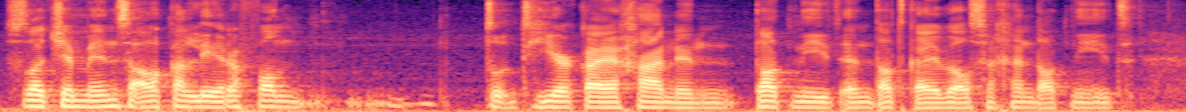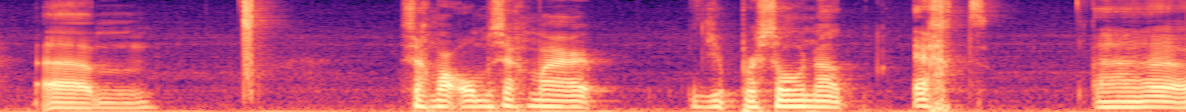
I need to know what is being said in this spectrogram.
zodat je mensen al kan leren van tot hier kan je gaan en dat niet en dat kan je wel zeggen en dat niet. Zeg maar om zeg maar je persona echt eh,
